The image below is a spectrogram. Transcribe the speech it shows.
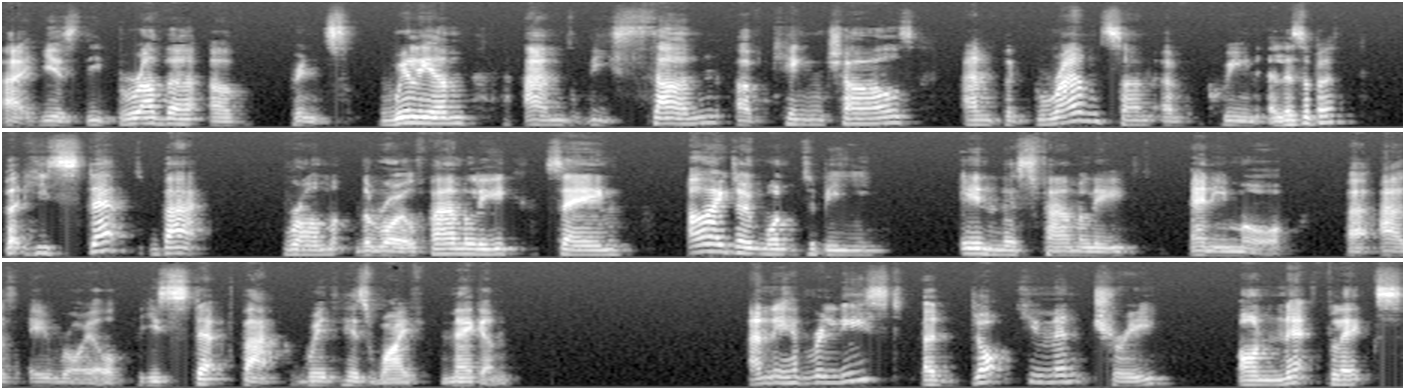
Uh, he is the brother of Prince William and the son of King Charles and the grandson of Queen Elizabeth, but he stepped back from the royal family, saying, I don't want to be in this family anymore uh, as a royal. He stepped back with his wife, Meghan. And they have released a documentary on Netflix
